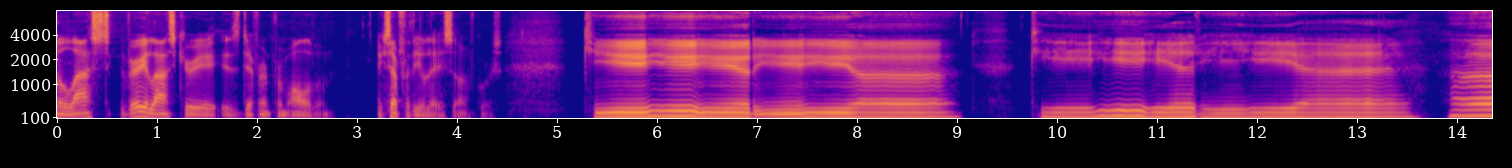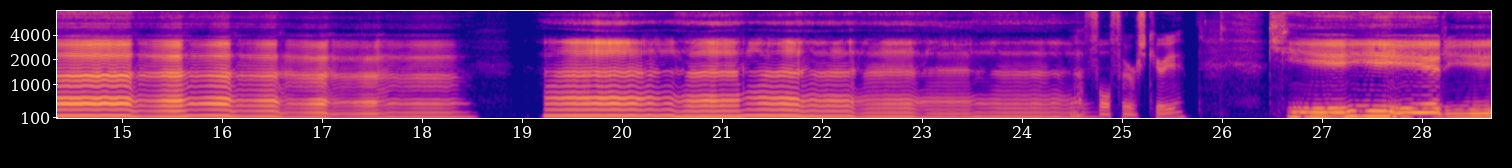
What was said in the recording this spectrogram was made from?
The last, very last Kyrie is different from all of them, except for the eleison, of course. Kyrie. Kyrie. That full first Kyrie. Eleison.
